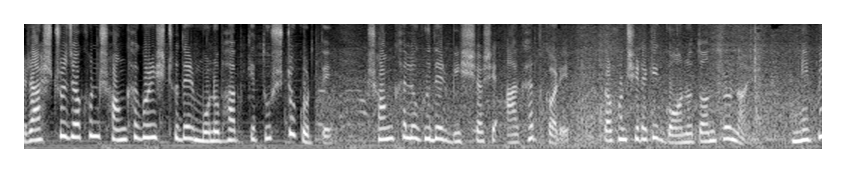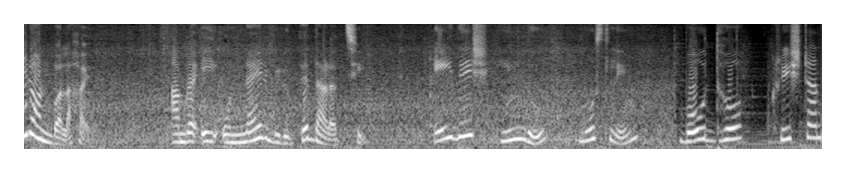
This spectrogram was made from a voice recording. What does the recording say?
রাষ্ট্র যখন সংখ্যাগরিষ্ঠদের মনোভাবকে তুষ্ট করতে সংখ্যালঘুদের বিশ্বাসে আঘাত করে, তখন সেটাকে গণতন্ত্র নয়, নিপীড়ন বলা হয়। আমরা এই অন্যায়ের বিরুদ্ধে দাঁড়াচ্ছি। এই দেশ হিন্দু, মুসলিম, বৌদ্ধ, খ্রিস্টান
